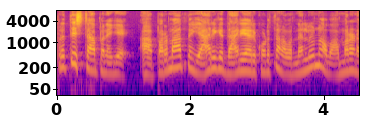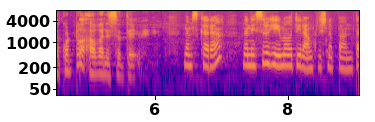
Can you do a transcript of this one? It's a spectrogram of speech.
ಪ್ರತಿಷ್ಠಾಪನೆಗೆ ಆ ಪರಮಾತ್ಮ ಯಾರಿಗೆ ದಾರಿಯಾರು ಕೊಡ್ತಾನೋ ಅವ್ರನ್ನೆಲ್ಲೂ ನಾವು ಅಮರಣ ಕೊಟ್ಟು ಆಹ್ವಾನಿಸುತ್ತೇವೆ. ನಮಸ್ಕಾರ. ನನ್ನ ಹೆಸರು ಹೇಮಾವತಿ ರಾಮಕೃಷ್ಣಪ್ಪ ಅಂತ.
